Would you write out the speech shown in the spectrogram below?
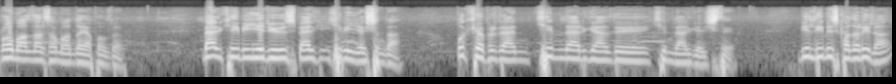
Romalılar zamanında yapıldı. Belki 1700, belki 2000 yaşında. Bu köprüden kimler geldi, kimler geçti. Bildiğimiz kadarıyla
